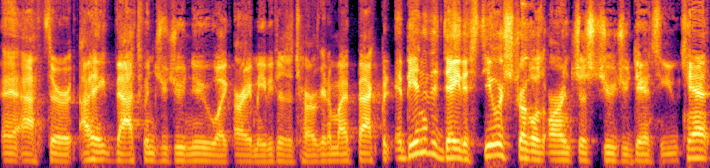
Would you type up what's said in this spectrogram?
Eh, after I think that's when Juju knew, like, all right, maybe there's a target on my back. But at the end of the day, the Steelers' struggles aren't just Juju dancing. You can't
